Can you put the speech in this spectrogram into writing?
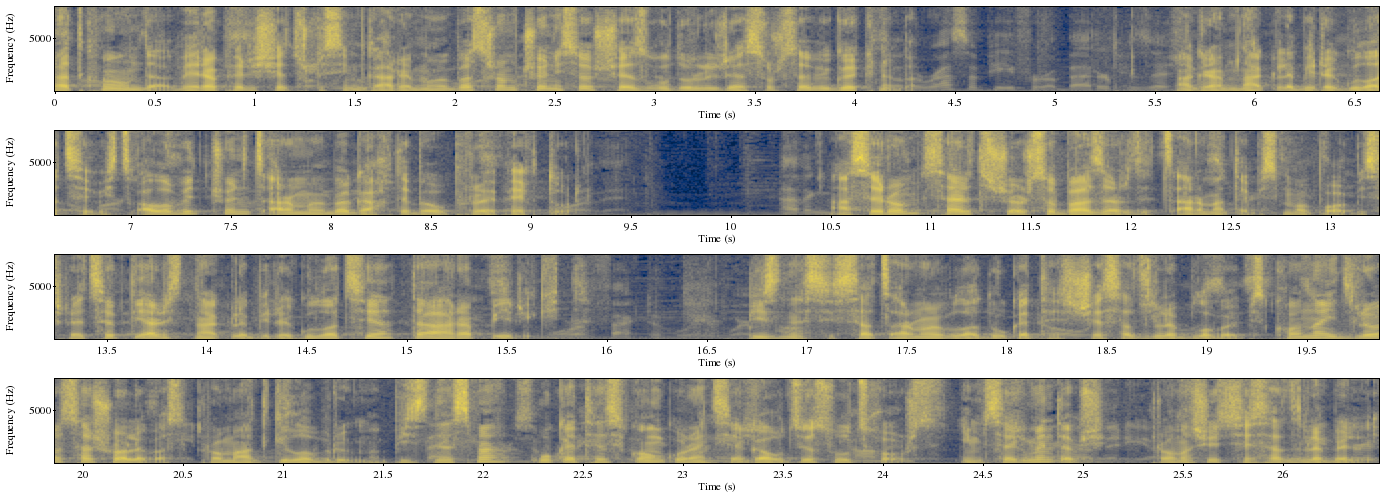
რა თქმა უნდა, ვერაფერი შეცვლის იმ გარემოებას, რომ ჩვენ ისევ შეზღუდული რესურსები გვექნება. მაგრამ ნაკლები რეგულაციების წყალობით ჩვენი წარმოება გახდება უფრო ეფექტური. ასე რომ, საერთაშორისო ბაზარზე წარმატების მოპოვების რეცეპტი არის ნაკლები რეგულაცია და არა პირიქით. ბიზნესის საწარმოებლად უკეთესი შესაძლებლობების ქონა იძლევა საშუალებას, რომ ადგილობრივმა ბიზნესმა უკეთესი კონკურენცია გაუწიოს უცხოურს იმ სეგმენტებში, რომელშიც შესაძლებელია.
